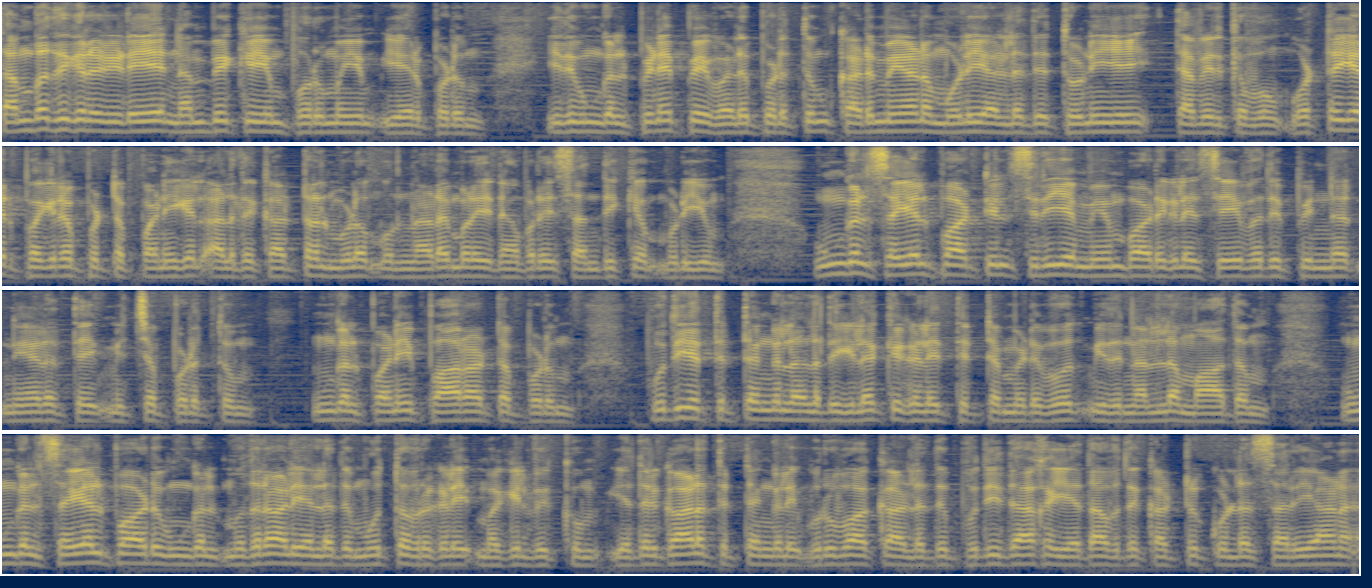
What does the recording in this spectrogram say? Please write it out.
தம்பதிகளிடையே நம்பிக்கையும் பொறுமையும் ஏற்படும். இது உங்கள் பிணைப்பை வலுப்படுத்தும். கடுமையான மொழி அல்லது துணியை தவிர்க்கவும். ஒற்றையர் பகிரப்பட்ட பணிகள் அல்லது கற்றல் மூலம் ஒரு நடைமுறை நபரை சந்திக்க முடியும். உங்கள் செயல்பாட்டில் சிறிய மேம்பாடுகளை செய்வது பின்னர் நேரத்தை மிச்சப்படுத்தும். உங்கள் பணி பாராட்டப்படும். புதிய திட்டங்கள் அல்லது இலக்குகளை திட்டமிடுவோம் இது நல்ல மாதம். உங்கள் செயல்பாடு உங்கள் முதலாளி அல்லது மூத்தவர்களை மகிழ்விக்கும். எதிர்கால திட்டங்களை உருவாக்க அல்லது புதிதாக ஏதாவது கற்றுக்கொள்ள சரியான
